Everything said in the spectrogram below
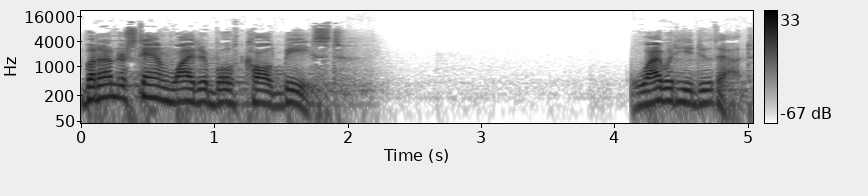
but understand why they're both called beast. Why would he do that?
